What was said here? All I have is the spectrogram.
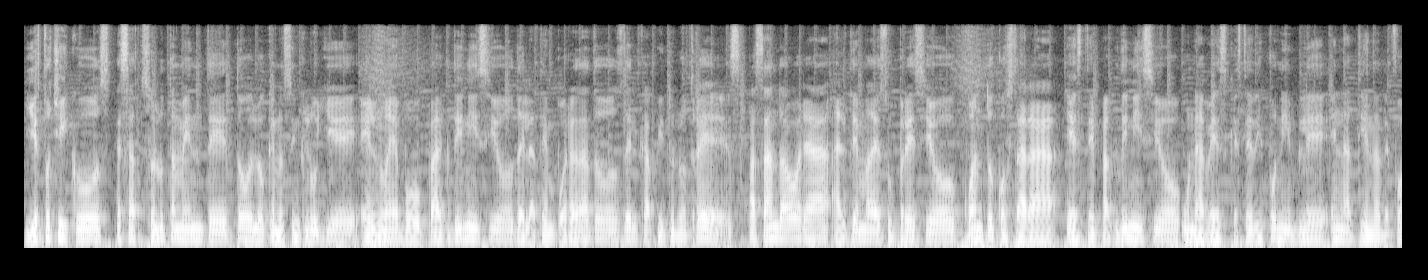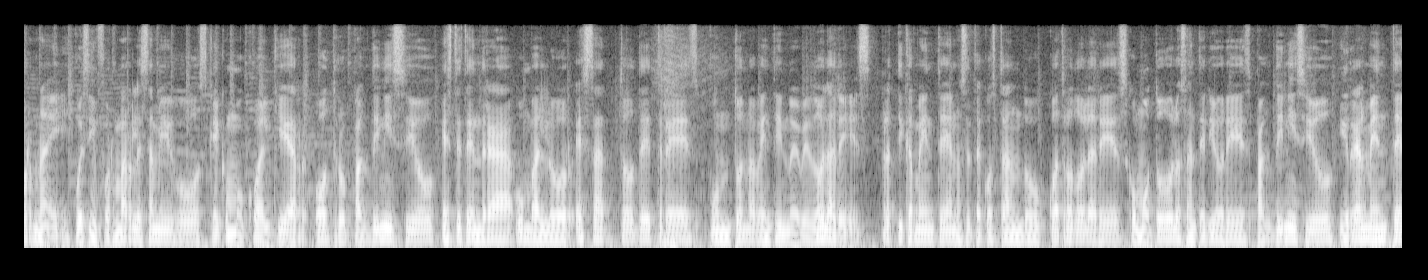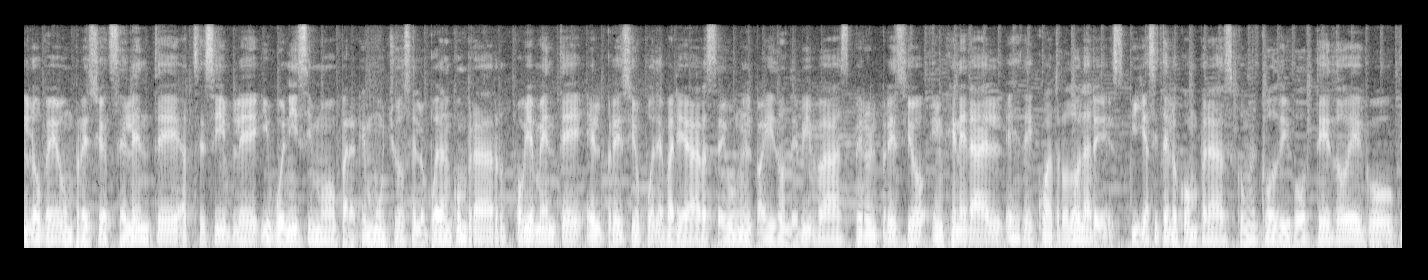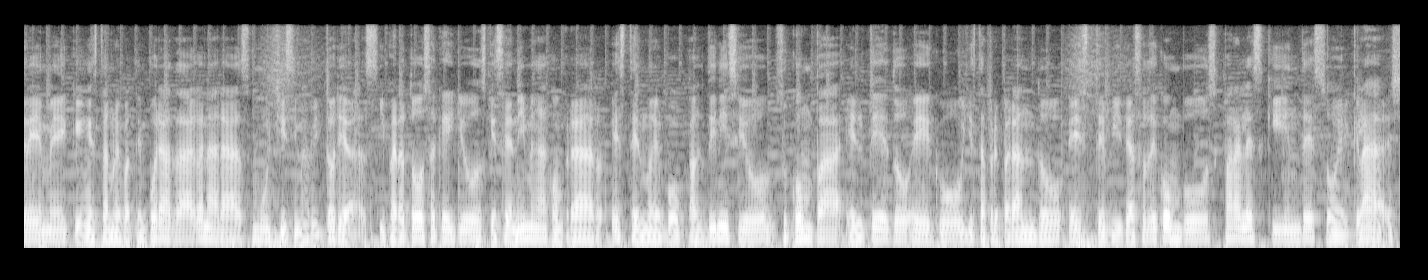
Y esto chicos es absolutamente todo lo que nos incluye el nuevo pack de inicio de la temporada 2 del capítulo 3. Pasando ahora al tema de su precio, cuánto costará este pack de inicio una vez que esté disponible en la tienda de Fortnite. Pues informarles amigos que como cualquier otro pack de inicio, este tendrá un valor exacto de 3.99 dólares. Prácticamente nos está costando 4 dólares como todos los anteriores pack de inicio y realmente lo veo un precio excelente, accesible y buenísimo para que muchos se lo puedan comprar. Obviamente el precio puede variar según el país donde vivas, pero el precio en general es de 4 dólares. Y ya si te lo compras con el código TEDOEGO, créeme que en esta nueva temporada ganarás muchísimas victorias. Y para todos aquellos que se animen a comprar este nuevo pack de inicio, su compa el TEDOEGO ya está preparando este videazo de combos para la skin de Zoe Clash.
